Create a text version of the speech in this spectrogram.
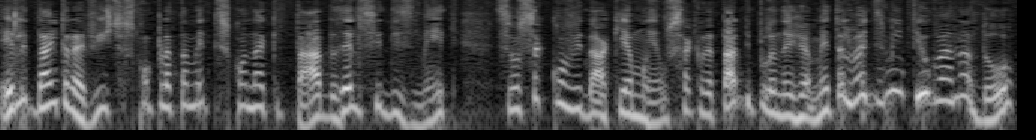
Ele dá entrevistas completamente desconectadas, ele se desmente. Se você convidar aqui amanhã o secretário de planejamento, ele vai desmentir o governador.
